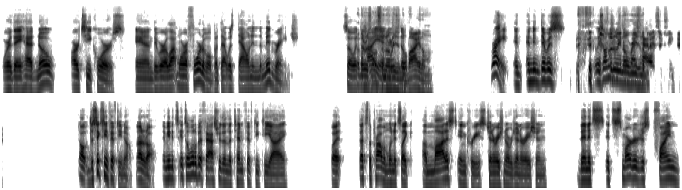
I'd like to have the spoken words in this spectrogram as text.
where they had no RT cores and they were a lot more affordable, but that was down in the mid range. So at But the there was also end, no reason still- to buy them. right, and I mean there was as long as literally no still buy reason to buy a 16. oh the 1650 no not at all. I mean it's it's a little bit faster than the 1050 Ti, but that's the problem when it's like a modest increase generation over generation. Then it's it's smarter to just find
